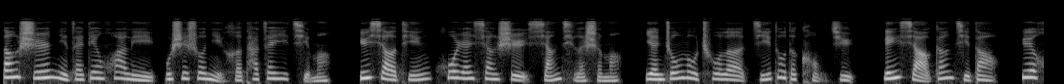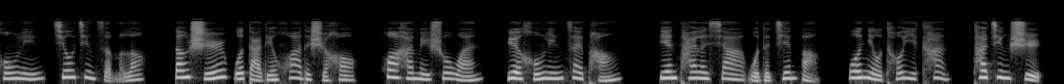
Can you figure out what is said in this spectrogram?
当时你在电话里不是说你和他在一起吗？”于小婷忽然像是想起了什么。眼中露出了极度的恐惧。林小刚急道：“岳红玲究竟怎么了？当时我打电话的时候，话还没说完，岳红玲在旁边拍了下我的肩膀，我扭头一看，她竟是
